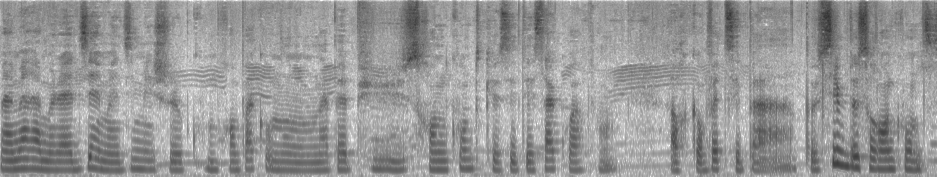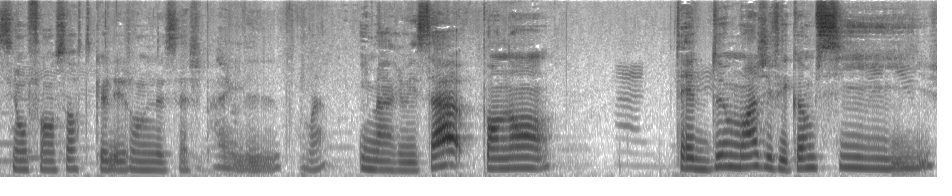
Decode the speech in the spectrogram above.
ma mère elle me l'a dit, elle m'a dit mais je comprends pas comment on n'a pas pu se rendre compte que c'était ça quoi. Enfin, alors qu'en fait, c'est pas possible de se rendre compte si on fait en sorte que les gens ne le sachent pas. Il, m'est arrivé ça. Pendant peut-être deux mois, j'ai fait comme si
